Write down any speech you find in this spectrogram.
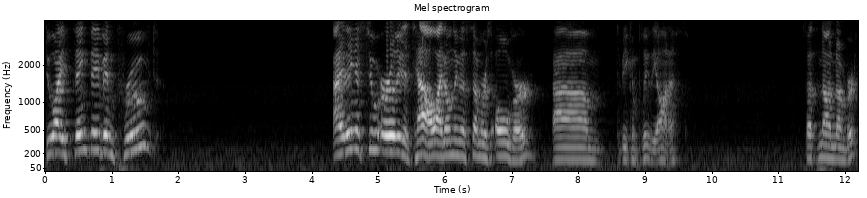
Do I think they've improved? I think it's too early to tell. I don't think the summer's over, um, to be completely honest. So that's non-numbered.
